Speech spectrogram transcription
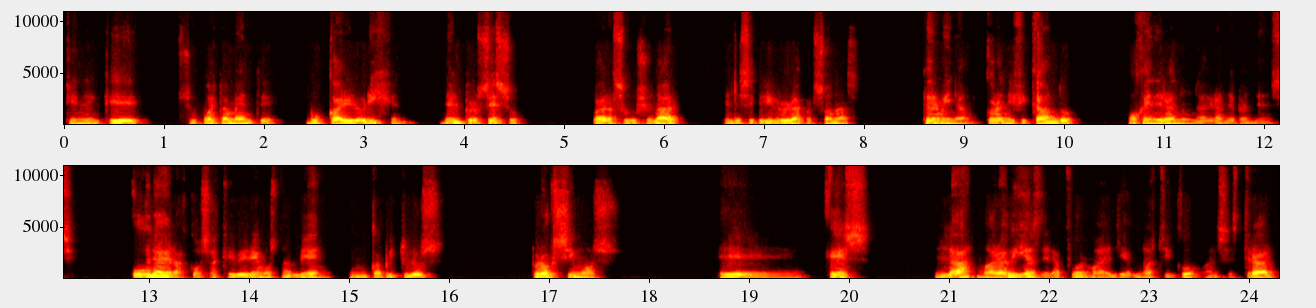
tienen que supuestamente buscar el origen del proceso para solucionar el desequilibrio de las personas, terminan cronificando o generando una gran dependencia. Una de las cosas que veremos también en capítulos próximos eh, es las maravillas de la forma del diagnóstico ancestral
